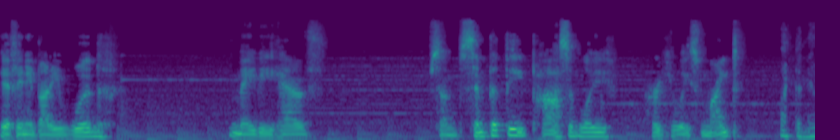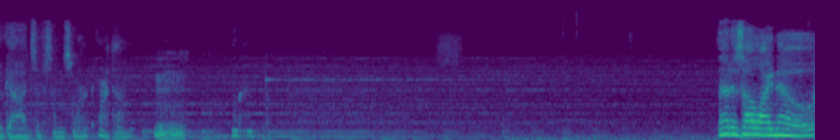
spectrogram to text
if anybody would maybe have some sympathy, possibly Hercules might. like the new gods of some sort, or the hmm okay. That is all I know.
